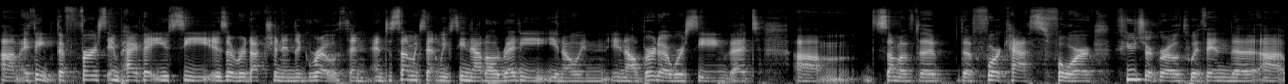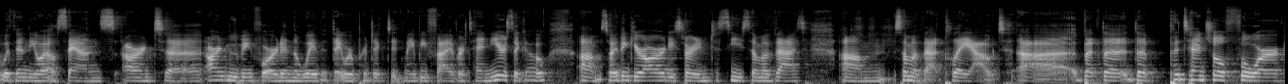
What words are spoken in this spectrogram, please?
Um, I think the first impact that you see is a reduction in the growth. And, and to some extent, we've seen that already. You know, in, in Alberta, we're seeing that um, some of the, the forecasts for future growth within the uh, within the oil sands aren't uh, aren't moving forward in the way that they were predicted maybe five or ten years ago. Um, so I think you're already starting to see some of that um, some of that play out. Uh, but the the potential for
